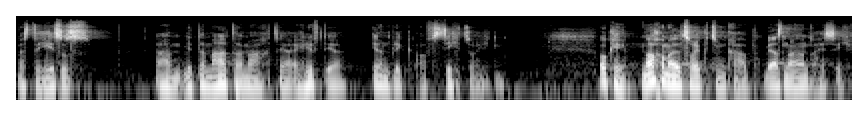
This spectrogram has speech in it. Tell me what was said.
was der Jesus ähm, mit der Martha macht. Ja, er hilft ihr, ihren Blick auf sich zu richten. Okay, noch einmal zurück zum Grab, Vers 39.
